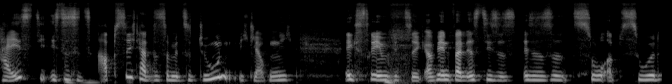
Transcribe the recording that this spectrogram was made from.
Heißt, ist das jetzt Absicht? Hat das damit zu tun? Ich glaube nicht. Extrem witzig. Auf jeden Fall ist dieses, ist es so absurd.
